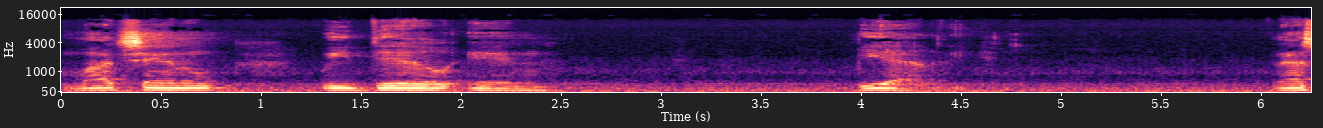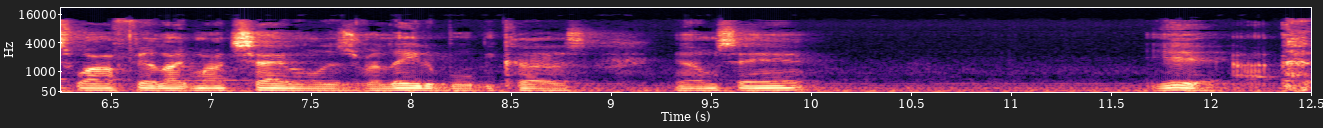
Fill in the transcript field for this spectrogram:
My channel, we deal in reality. And that's why I feel like my channel is relatable because, you know what I'm saying? Yeah, I,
